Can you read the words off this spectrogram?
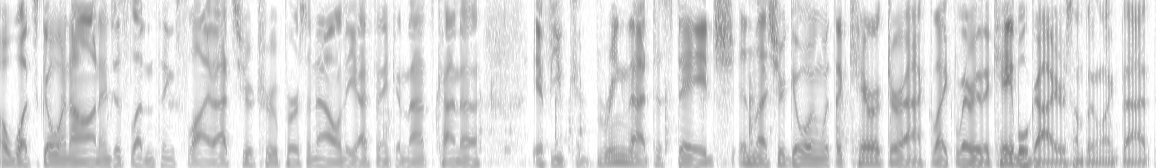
of what's going on and just letting things fly. That's your true personality, I think, and that's kind of if you could bring that to stage, unless you're going with a character act like Larry the Cable Guy or something like that,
